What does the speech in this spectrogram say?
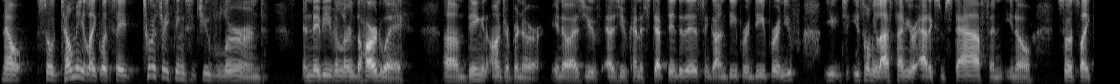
Now so tell me like let's say two or three things that you've learned and maybe even learned the hard way um, being an entrepreneur you know as you've as you've kind of stepped into this and gone deeper and deeper and you've you you told me last time you were adding some staff and you know so it's like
